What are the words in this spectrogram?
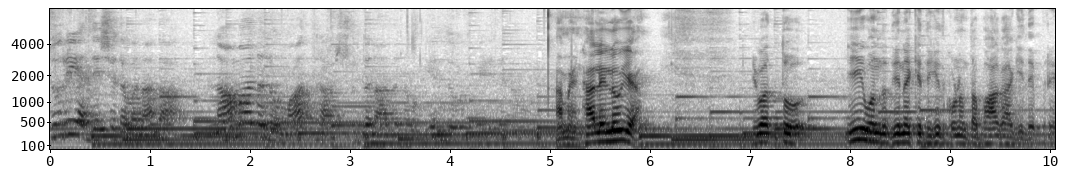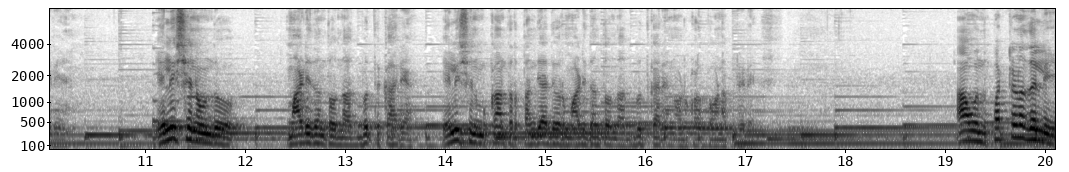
ಸೂರ್ಯ ದೇಶದವನಾದ ನಾಮಾನನು ಮಾತ್ರ ಶುದ್ಧನಾದನು ಎಂದು ಹೇಳಿದರು ಇವತ್ತು ಈ ಒಂದು ದಿನಕ್ಕೆ ತೆಗೆದುಕೊಂಡಂಥ ಭಾಗ ಆಗಿದೆ ಪ್ರೇರೆ ಎಲಿಷನ ಒಂದು ಮಾಡಿದಂಥ ಒಂದು ಅದ್ಭುತ ಕಾರ್ಯ. ಎಲಿಷನ್ ಮುಖಾಂತರ ತಂದೆಯಾದೇವರು ಮಾಡಿದಂಥ ಒಂದು ಅದ್ಭುತ ಕಾರ್ಯ ನೋಡ್ಕೊಳ್ಕೋಣ ಪ್ರೇರೆ ಆ ಒಂದು ಪಟ್ಟಣದಲ್ಲಿ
